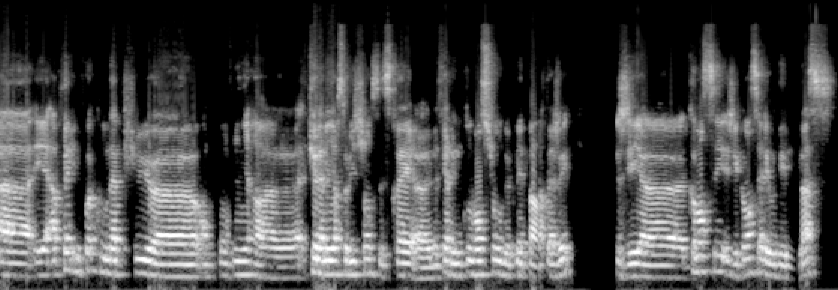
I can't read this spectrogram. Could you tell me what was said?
Euh, et après une fois qu'on a pu euh, en convenir euh, que la meilleure solution ce serait de faire une convention de clés partagées j'ai commencé j'ai commencé à aller au dépasse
